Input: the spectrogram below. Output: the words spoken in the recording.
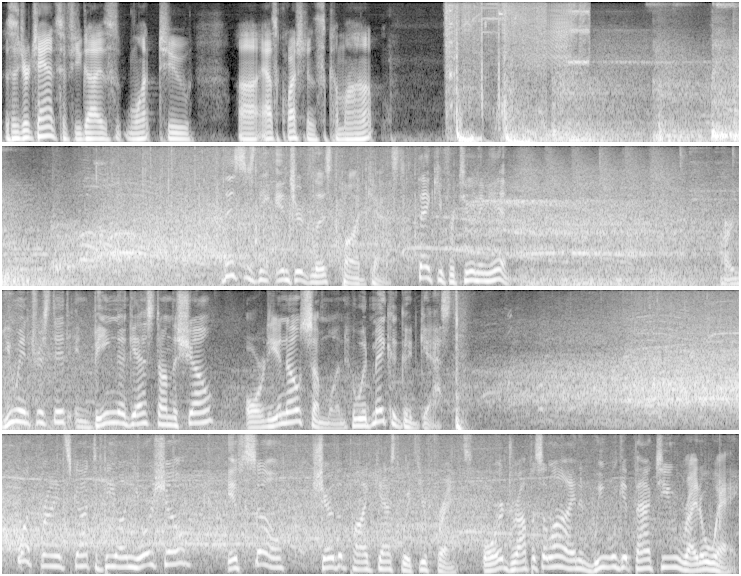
this is your chance. If you guys want to uh, ask questions, come on up. This is the Injured List Podcast. Thank you for tuning in. Are you interested in being a guest on the show? Or do you know someone who would make a good guest? Want Brian Scott to be on your show? If so, share the podcast with your friends or drop us a line and we will get back to you right away.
